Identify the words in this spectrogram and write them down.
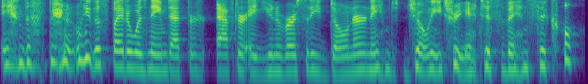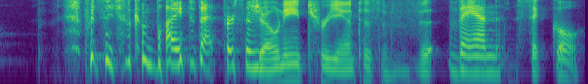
and apparently, the spider was named after, after a university donor named Joni Triantis Van Sickle, which they just combined that person's Joni Triantis. V- Van Sickle.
